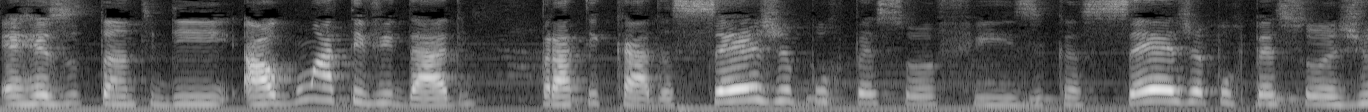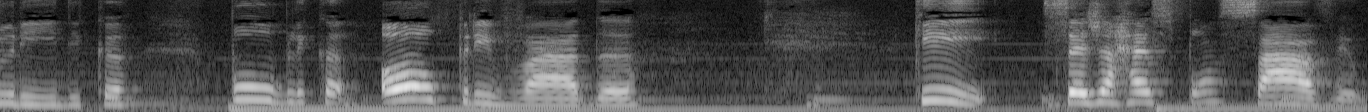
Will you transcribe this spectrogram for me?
é resultante de alguma atividade praticada, seja por pessoa física, seja por pessoa jurídica, pública ou privada, que seja responsável,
